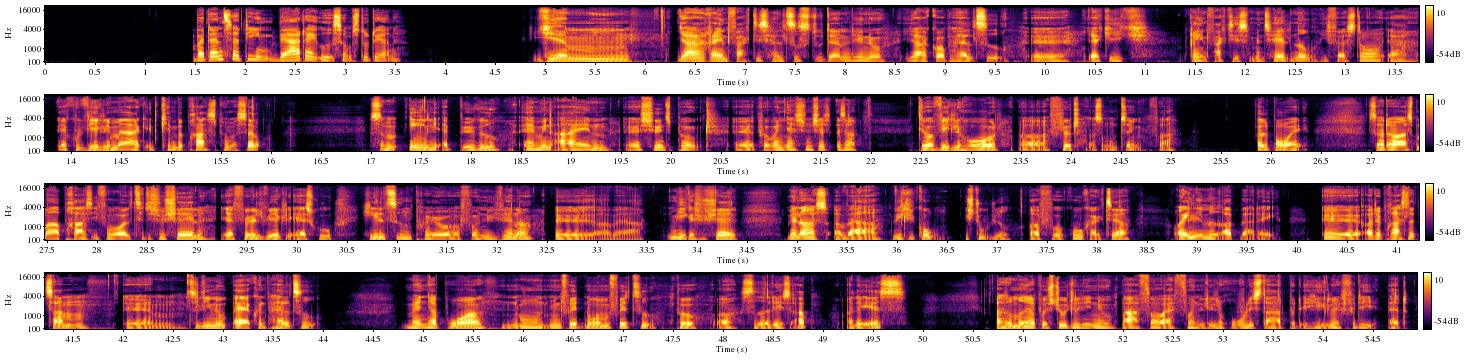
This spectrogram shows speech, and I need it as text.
Hvordan ser din hverdag ud som studerende? Jamen, jeg er rent faktisk halvtidsstuderende lige nu. Jeg går på halvtid. Øh, jeg gik rent faktisk mentalt ned i første år. Jeg, jeg kunne virkelig mærke et kæmpe pres på mig selv, som egentlig er bygget af min egen øh, synspunkt øh, på, hvordan jeg synes, jeg, altså, det var virkelig hårdt at flytte og sådan nogle ting fra Aalborg af. Så der var også meget pres i forhold til det sociale. Jeg følte virkelig, at jeg skulle hele tiden prøve at få nye venner øh, og være mega social, men også at være virkelig god i studiet og få gode karakterer og egentlig med op hver dag. Øh, og det presser lidt sammen. Øh, så lige nu er jeg kun på halvtid. Men jeg bruger min frit, nogle af min fritid på at sidde og læse op og læse. Og så møder jeg på studiet lige nu, bare for at få en lille rolig start på det hele, fordi at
